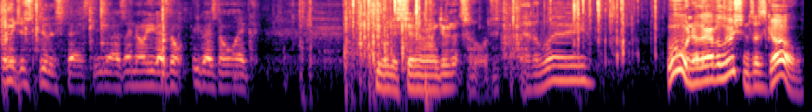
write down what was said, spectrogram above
Let me just do this fast, you guys. I know you guys don't, you guys don't like people just sitting around doing it, so we'll just put that away. Ooh, another evolutions. Let's go.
